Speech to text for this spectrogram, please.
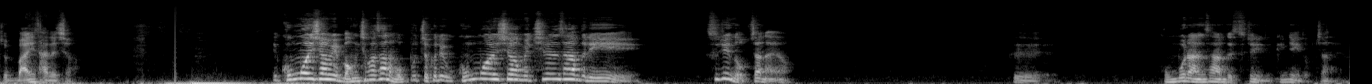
좀 많이 다르죠. 공무원 시험이 멍청한 사람 못 붙죠. 그리고 공무원 시험을 치는 사람들이 수준이 높잖아요. 그 공부를 하는 사람들 수준이 굉장히 높잖아요.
